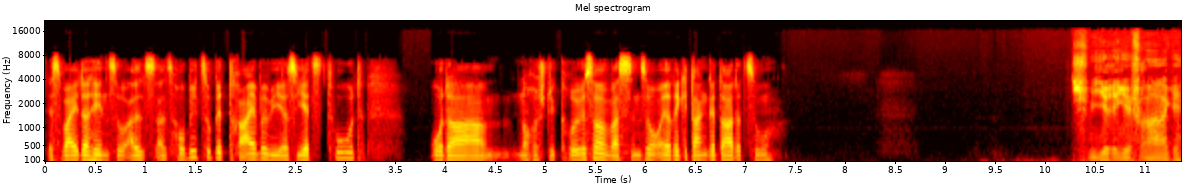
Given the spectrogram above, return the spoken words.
das weiterhin so als, als Hobby zu betreiben, wie ihr es jetzt tut? Oder noch ein Stück größer? Was sind so eure Gedanken da dazu? Schwierige Frage.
